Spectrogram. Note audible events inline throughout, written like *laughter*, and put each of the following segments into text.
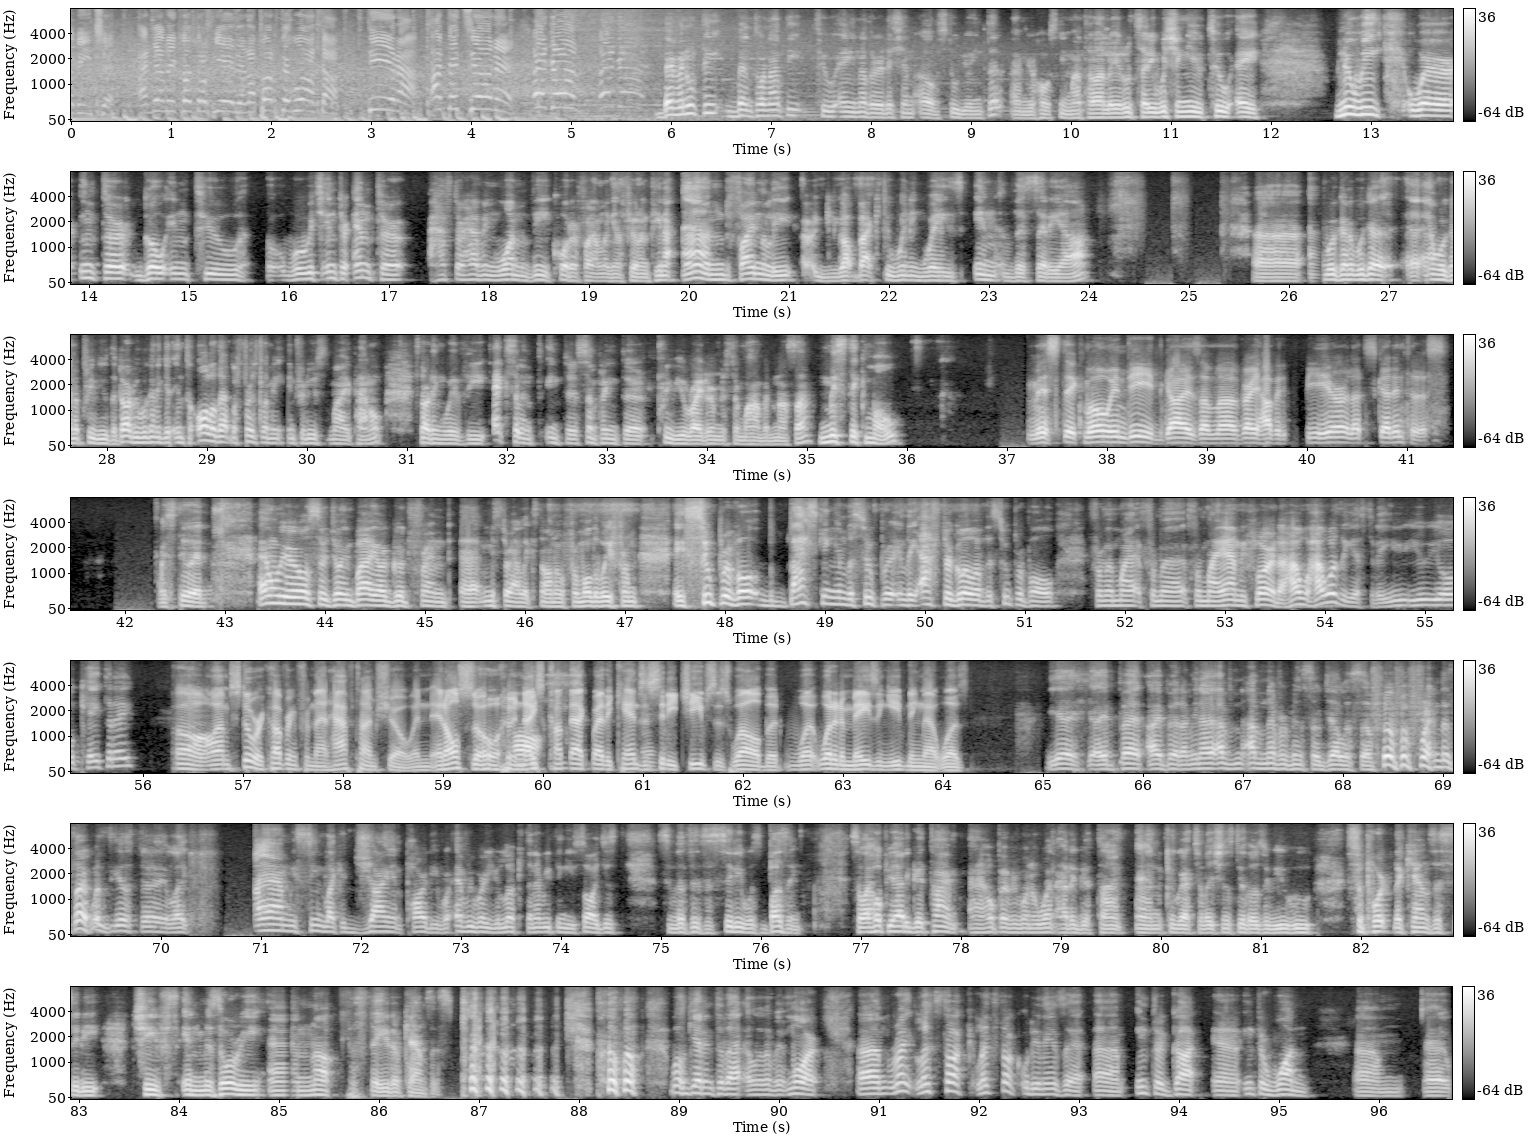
Brozovic andiamo in contropiede la porta è vuota tira attenzione e gol e gol Benvenuti, bentornati to another edition of Studio Inter. I'm your host Nimatale Ruzzari, wishing you to a new week where Inter go into which Inter enter after having won the quarterfinal against Fiorentina and finally uh, got back to winning ways in the Serie A. Uh, we're gonna we're gonna uh, and we're gonna preview the derby. We're gonna get into all of that, but first let me introduce my panel, starting with the excellent Inter Sempre Inter preview writer, Mr. Mohamed Nasa, Mystic Mo. Mystic Mo, indeed, guys. I'm uh, very happy to be here. Let's get into this. Let's do it. And we are also joined by our good friend, uh, Mr. Alex Dono, from all the way from a Super Bowl, basking in the super in the afterglow of the Super Bowl from a, from a, from Miami, Florida. How how was it yesterday? You you you okay today? Oh, I'm still recovering from that halftime show, and and also *laughs* a oh. nice comeback by the Kansas City Chiefs as well. But what what an amazing evening that was. Yeah, I bet. I bet. I mean, I, have I've never been so jealous of, *laughs* of a friend as I was yesterday. Like Miami seemed like a giant party where everywhere you looked and everything you saw, just seemed that the city was buzzing. So I hope you had a good time. I hope everyone who went had a good time. And congratulations to those of you who support the Kansas City Chiefs in Missouri and not the state of Kansas. *laughs* we'll, we'll get into that a little bit more. Um, right, let's talk. Let's talk Udinese. Um, Inter got uh, Inter won um, uh,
